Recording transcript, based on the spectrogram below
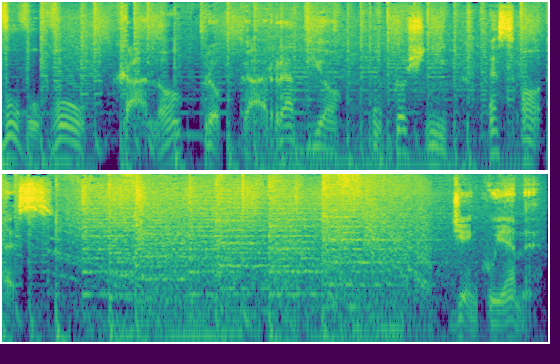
www.halo.radio ukośnik SOS Dziękujemy.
